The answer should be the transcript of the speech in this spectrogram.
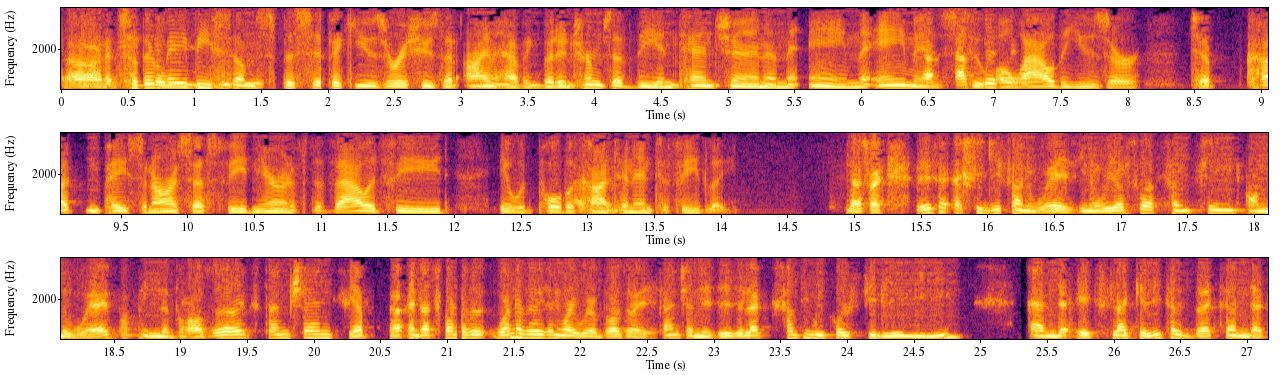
Uh, so there may be some specific user issues that I'm having, but in terms of the intention and the aim, the aim is to allow the user to cut and paste an RSS feed in here, and if it's a valid feed, it would pull the content into Feedly. That's right. There's actually different ways. You know, we also have something on the web in the browser extension. Yep. Uh, and that's one of the one of the reasons why we're browser extension is there's like something we call Feedly Mini, and it's like a little button that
